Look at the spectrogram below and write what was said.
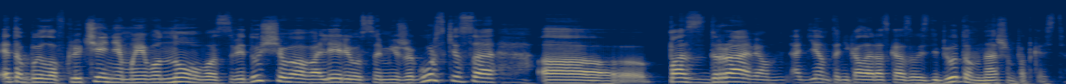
это было включение моего нового сведущего Валериуса Мижегурскиса. Поздравим агента Николая Рассказова с дебютом в нашем подкасте.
